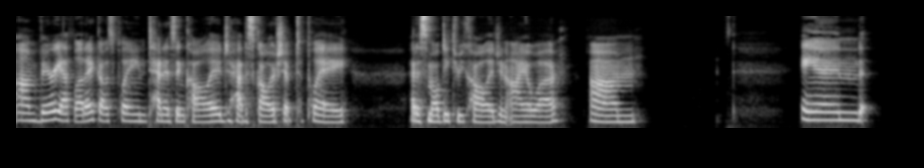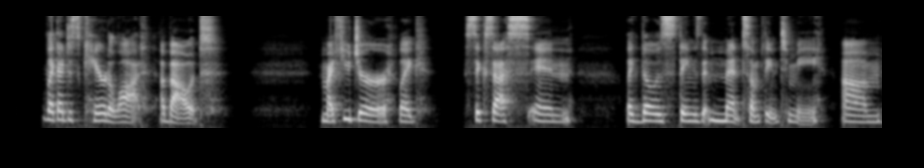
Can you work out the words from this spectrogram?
um, very athletic. I was playing tennis in college, had a scholarship to play at a small D3 college in Iowa. Um, and like I just cared a lot about my future, like success in like those things that meant something to me. Um,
